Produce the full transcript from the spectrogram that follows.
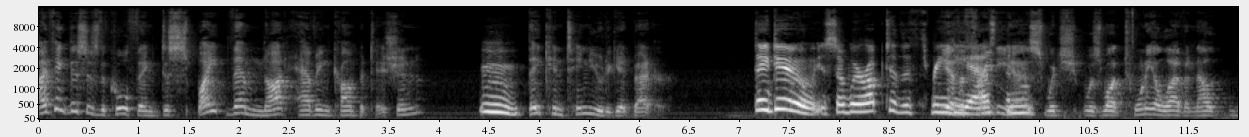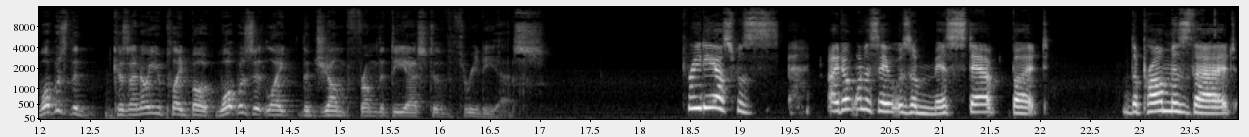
I think this is the cool thing. Despite them not having competition, Mm, they continue to get better. they do. So we're up to the 3DS. Yeah, the 3DS, which was what 2011. Now, what was the? Because I know you played both. What was it like the jump from the DS to the 3DS? 3DS was. I don't want to say it was a misstep, but the problem is that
